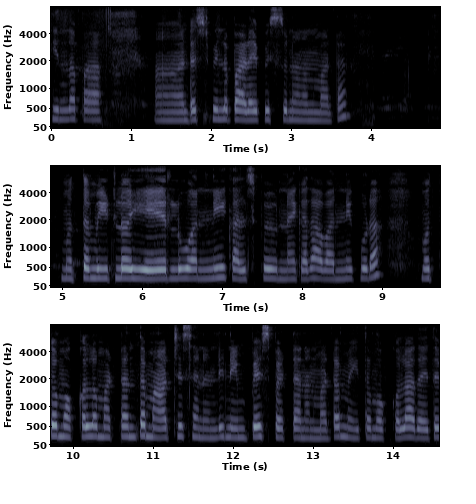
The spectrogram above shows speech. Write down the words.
కింద పా డస్ట్బిన్లో పాడైపిస్తున్నాను అనమాట మొత్తం వీటిలో ఏర్లు అన్నీ కలిసిపోయి ఉన్నాయి కదా అవన్నీ కూడా మొత్తం మొక్కల్లో మట్టి అంతా మార్చేసానండి. నింపేసి పెట్టానమాట మిగతా మొక్కలు. అదైతే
